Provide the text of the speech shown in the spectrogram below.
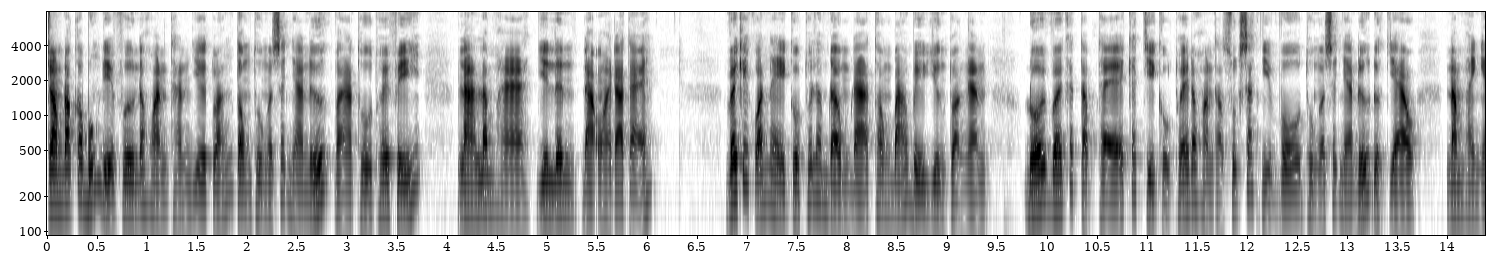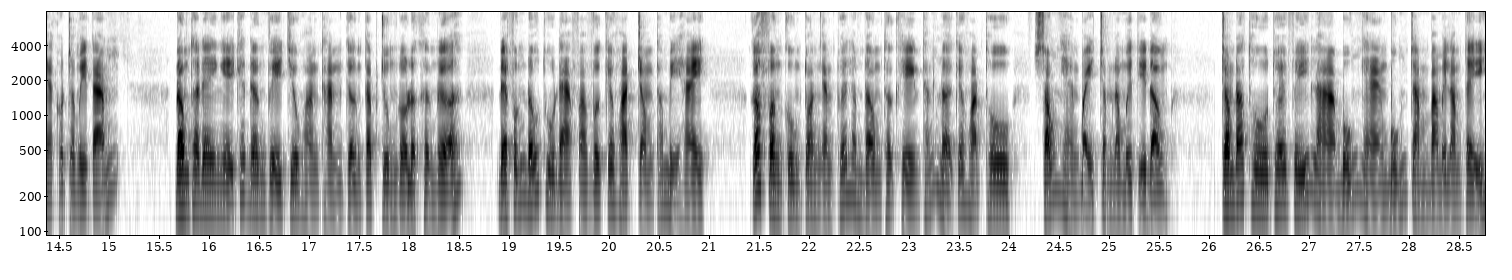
Trong đó có 4 địa phương đã hoàn thành dự toán tổng thu ngân sách nhà nước và thu thuế phí là Lâm Hà, Di Linh, Đà Oai, Đà Tẻ. Với kết quả này, Cục Thuế Lâm Đồng đã thông báo biểu dương toàn ngành đối với các tập thể, các chi cục thuế đã hoàn thành xuất sắc nhiệm vụ thu ngân sách nhà nước được giao năm 2018. Đồng thời đề nghị các đơn vị chưa hoàn thành cần tập trung nỗ lực hơn nữa để phấn đấu thu đạt và vượt kế hoạch trong tháng 12, góp phần cùng toàn ngành thuế Lâm Đồng thực hiện thắng lợi kế hoạch thu 6.750 tỷ đồng, trong đó thu thuế phí là 4.435 tỷ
